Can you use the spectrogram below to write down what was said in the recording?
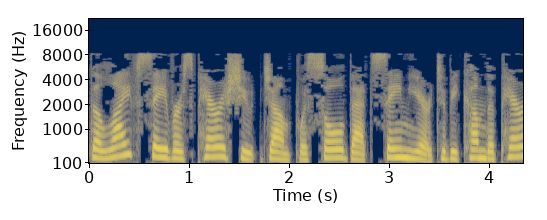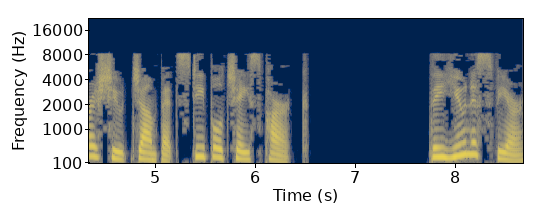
The Lifesavers parachute jump was sold that same year to become the parachute jump at Steeplechase Park. The Unisphere,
